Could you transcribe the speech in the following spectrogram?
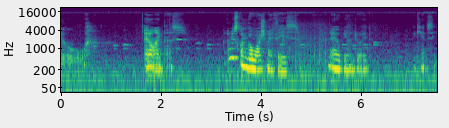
Ew. I don't like this. I'm just gonna go wash my face. I hope you enjoyed. I can't see.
